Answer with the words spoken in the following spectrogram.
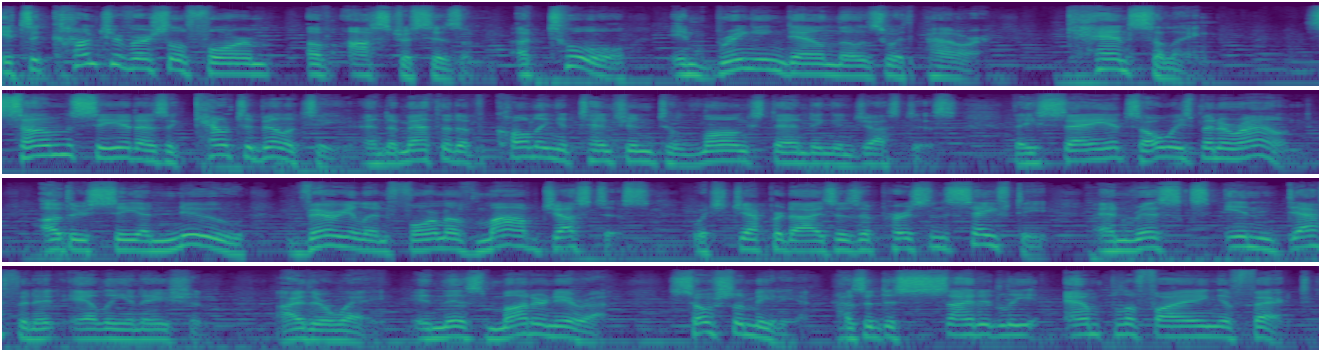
It's a controversial form of ostracism, a tool in bringing down those with power, canceling. Some see it as accountability and a method of calling attention to long standing injustice. They say it's always been around. Others see a new, virulent form of mob justice, which jeopardizes a person's safety and risks indefinite alienation. Either way, in this modern era, social media has a decidedly amplifying effect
